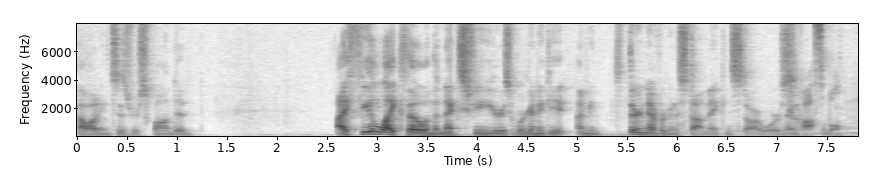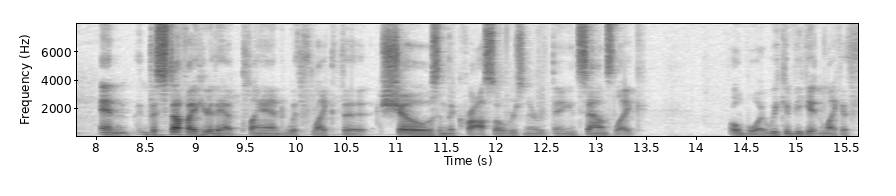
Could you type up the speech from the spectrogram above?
how audiences responded. I feel like though in the next few years we're gonna get. I mean, they're never gonna stop making Star Wars Impossible. and the stuff I hear they have planned with like the shows and the crossovers and everything, it sounds like, oh boy, we could be getting like a th-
